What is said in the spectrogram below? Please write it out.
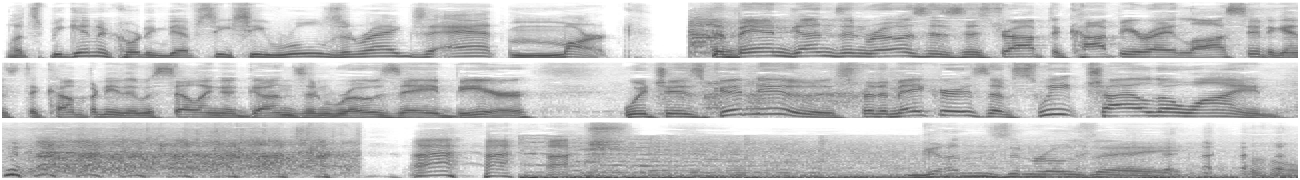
let's begin according to FCC rules and regs at Mark. The band Guns N' Roses has dropped a copyright lawsuit against a company that was selling a Guns N' Rose beer, which is good news for the makers of Sweet Child O' Wine. Guns and Rose. Oh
